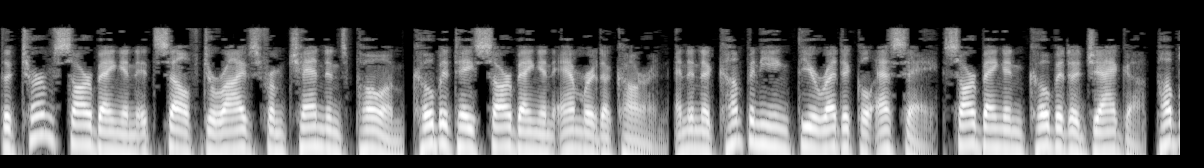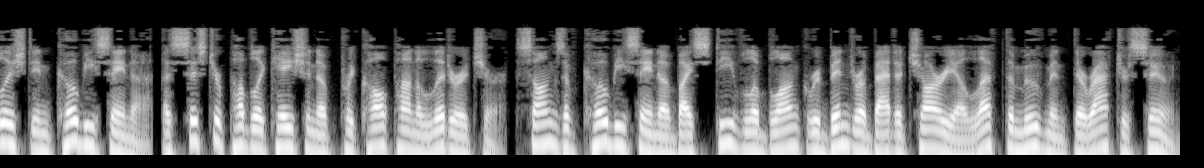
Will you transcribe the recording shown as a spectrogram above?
The term Sarbangan itself derives from Chandan's poem Sarbangan and an accompanying theoretical essay Sarbangan Kobita Jaga published in Kobisena, a sister publication of Prakalpana literature. Songs of Kobisena by Steve LeBlanc Rabindra Bhattacharya left the movement thereafter soon.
